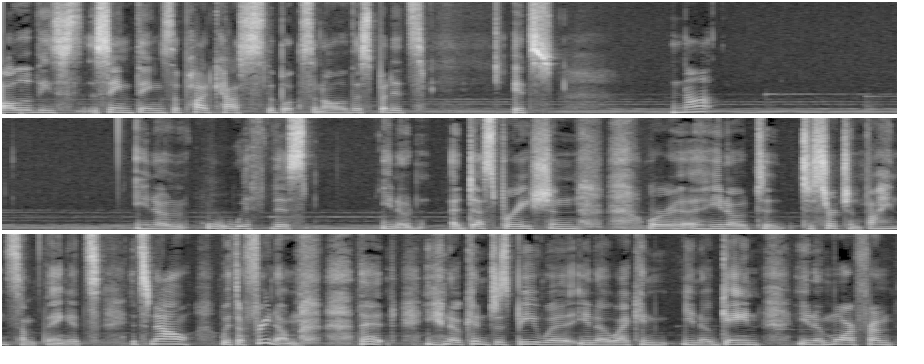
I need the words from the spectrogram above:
all of these same things, the podcasts, the books, and all of this, but it's, it's not, you know, with this you know a desperation or a, you know to, to search and find something. It's it's now with a freedom that you know can just be what you know I can you know gain you know more from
